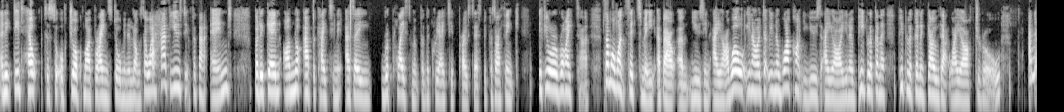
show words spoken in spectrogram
and it did help to sort of jog my brainstorming along. So I have used it for that end. But again, I'm not advocating it as a replacement for the creative process because I think if you're a writer, someone once said to me about um, using AI. Well, you know, I don't, you know, why can't you use AI? You know, people are gonna people are gonna go that way after all. And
